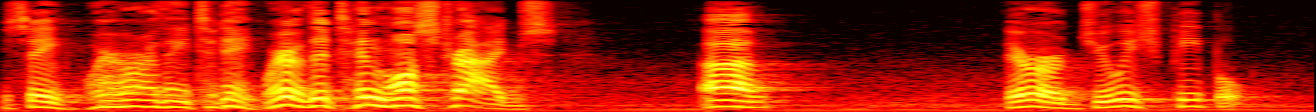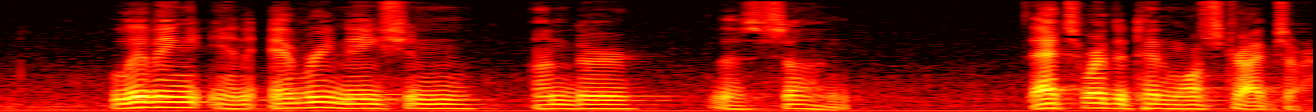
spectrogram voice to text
you say, Where are they today? Where are the ten lost tribes? Uh, There are Jewish people living in every nation under the sun. That's where the ten lost tribes are.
